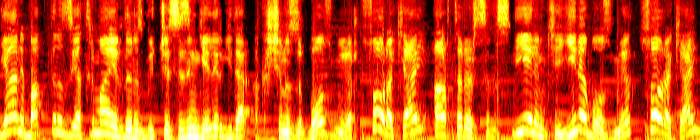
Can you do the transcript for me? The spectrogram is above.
Yani baktığınız yatırıma ayırdığınız bütçe sizin gelir gider akışınızı bozmuyor. Sonraki ay artırırsınız. Diyelim ki yine bozmuyor. Sonraki ay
